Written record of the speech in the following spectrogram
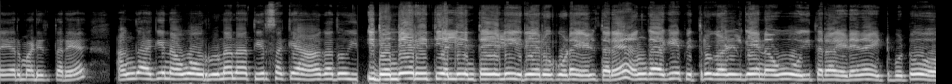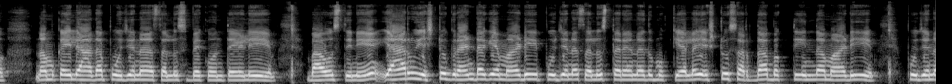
ತಯಾರು ಮಾಡಿರ್ತಾರೆ. ಹಂಗಾಗಿ ನಾವು ಅವ್ರ ಋಣನ ತೀರ್ಸಕ್ಕೆ ಆಗೋದು. ಇದೊಂದೇ ರೀತಿಯಲ್ಲಿ ಅಂತ ಹೇಳಿ ಹಿರಿಯರು ಕೂಡ ಹೇಳ್ತಾರೆ. ಹಂಗಾಗಿ ಪಿತೃಗಳಿಗೆ ನಾವು ಈ ತರ ಎಡೆನ ಇಟ್ಬಿಟ್ಟು ನಮ್ಮ ಕೈಲಿ ಆದ ಪೂಜೆನ ಸಲ್ಲಿಸ್ಬೇಕು ಅಂತ ಹೇಳಿ ಭಾವಿಸ್ತೀನಿ. ಯಾರು ಎಷ್ಟು ಗ್ರ್ಯಾಂಡಾಗೆ ಮಾಡಿ ಪೂಜೆನ ಸಲ್ಲಿಸ್ತಾರೆ ಅನ್ನೋದು ಮುಖ್ಯ ಅಲ್ಲ. ಎಷ್ಟು ಶ್ರದ್ಧಾ ಭಕ್ತಿಯಿಂದ ಮಾಡಿ ಪೂಜೆನ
